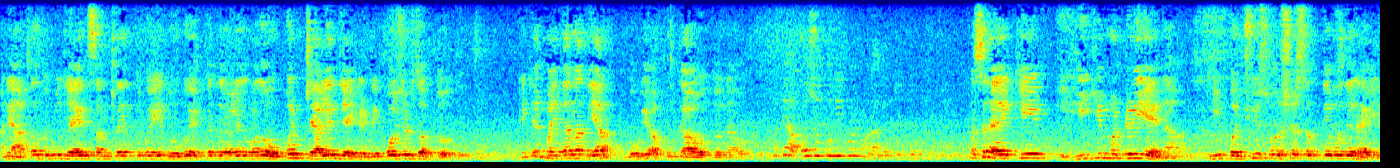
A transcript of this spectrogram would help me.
आणि आता तुम्ही जाहीर सांगतायत की हे दोघं एकत्र आले माझं ओपन चॅलेंज आहे की डिपॉझिट जप्त होते. ठीक आहे मैदानात या बघूया आपण काय होतं नाही होतं. कसं आहे की ही जी मंडळी आहे ना ही पंचवीस वर्ष सत्तेमध्ये राहिली.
